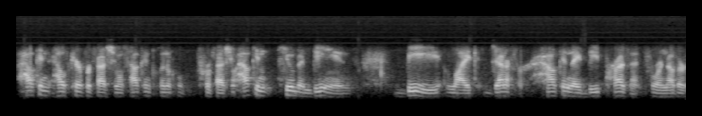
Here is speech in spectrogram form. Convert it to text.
how can healthcare professionals, how can clinical professionals, how can human beings be like Jennifer? How can they be present for another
